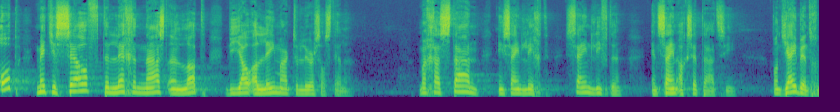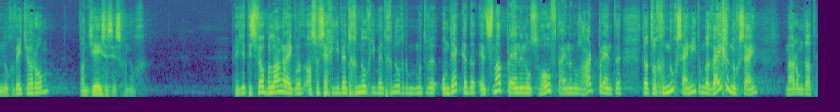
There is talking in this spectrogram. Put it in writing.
op met jezelf te leggen naast een lat die jou alleen maar teleur zal stellen. Maar ga staan in Zijn licht, Zijn liefde en Zijn acceptatie. Want jij bent genoeg. Weet je waarom? Want Jezus is genoeg. Weet je, het is wel belangrijk, want als we zeggen je bent genoeg, je bent genoeg, dan moeten we ontdekken dat, en snappen en in ons hoofd en in ons hart prenten dat we genoeg zijn. Niet omdat wij genoeg zijn, maar omdat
